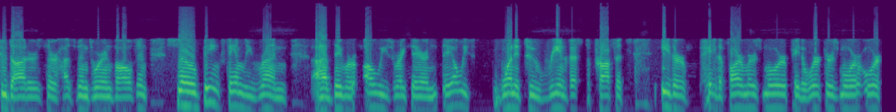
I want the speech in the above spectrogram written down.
two daughters, their husbands were involved. And so being family run, uh, they were always right there and they always wanted to reinvest the profits, either pay the farmers more, pay the workers more, or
